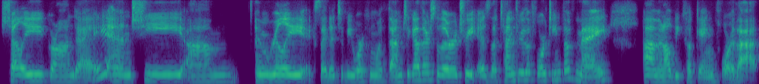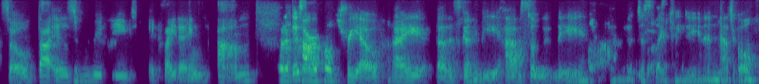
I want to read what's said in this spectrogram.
Shelly Grande, and she um, I'm really excited to be working with them together. So the retreat is the 10th through the 14th of May, um, and I'll be cooking for that. So that is mm-hmm. really exciting. Um, what a this, powerful trio! I that is going to be absolutely uh, just life changing and magical.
